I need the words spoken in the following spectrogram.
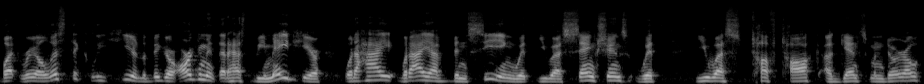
But realistically, here the bigger argument that has to be made here, what I what I have been seeing with U.S. sanctions, with U.S. tough talk against Maduro,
